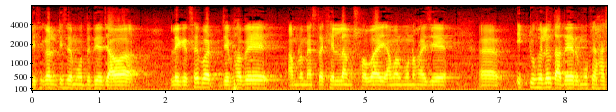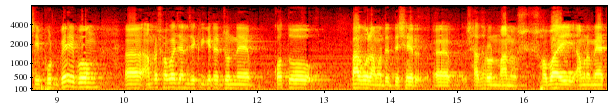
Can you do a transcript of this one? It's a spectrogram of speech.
ডিফিকাল্টিসের মধ্যে দিয়ে যাওয়া লেগেছে। বাট যেভাবে আমরা ম্যাচটা খেললাম, সবাই, আমার মনে হয় যে একটু হলেও তাদের মুখে হাসি ফুটবে এবং আমরা সবাই জানি যে ক্রিকেটের জন্য কত পাগল আমাদের দেশের সাধারণ মানুষ। সবাই আমরা ম্যাচ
